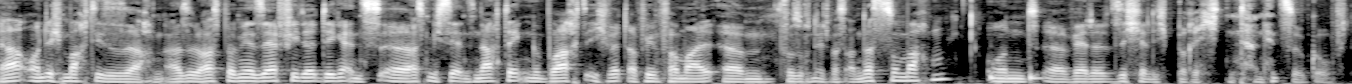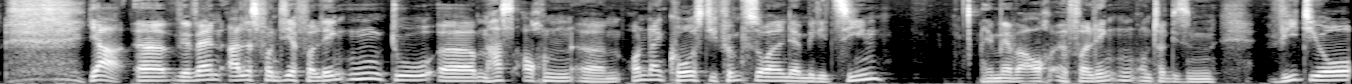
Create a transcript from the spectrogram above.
ja, und ich mache diese Sachen. Also du hast bei mir sehr viele Dinge ins, äh, hast mich sehr ins Nachdenken gebracht. Ich werde auf jeden Fall mal ähm, versuchen, etwas anders zu machen und äh, werde sicherlich berichten dann in Zukunft. Ja, äh, wir werden alles von dir verlinken. Du ähm, hast auch einen ähm, Online-Kurs, die fünf Säulen der Medizin. Den werden wir auch äh, verlinken unter diesem Video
